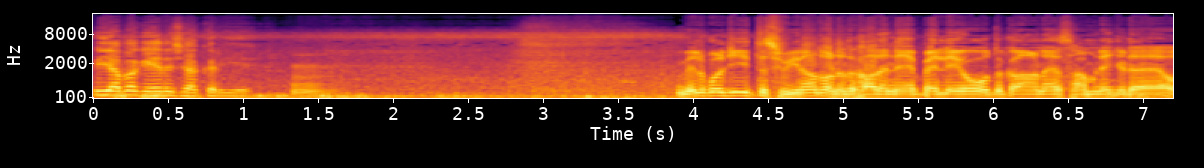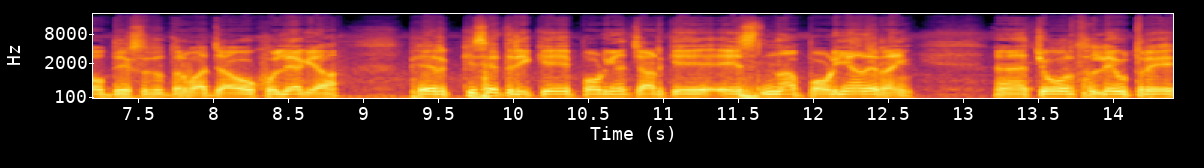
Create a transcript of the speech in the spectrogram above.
ਵੀ ਆਪਾਂ ਕਿਸੇ ਦੇ ਸ਼ੱਕ ਕਰੀਏ। ਬਿਲਕੁਲ ਜੀ ਤਸਵੀਰਾਂ ਤੁਹਾਨੂੰ ਦਿਖਾ ਦਿੰਨੇ ਆ ਪਹਿਲੇ ਉਹ ਦੁਕਾਨ ਹੈ ਸਾਹਮਣੇ ਜਿਹੜਾ ਹੈ ਉਹ ਦੇਖ ਸਕਦੇ ਹੋ ਦਰਵਾਜ਼ਾ ਉਹ ਖੋਲਿਆ ਗਿਆ। ਫਿਰ ਕਿਸੇ ਤਰੀਕੇ ਪੌੜੀਆਂ ਚੜ ਕੇ ਇਸ ਨਾ ਪੌੜੀਆਂ ਦੇ ਰਾਹੀਂ ਚੋਰ ਥੱਲੇ ਉਤਰੇ।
